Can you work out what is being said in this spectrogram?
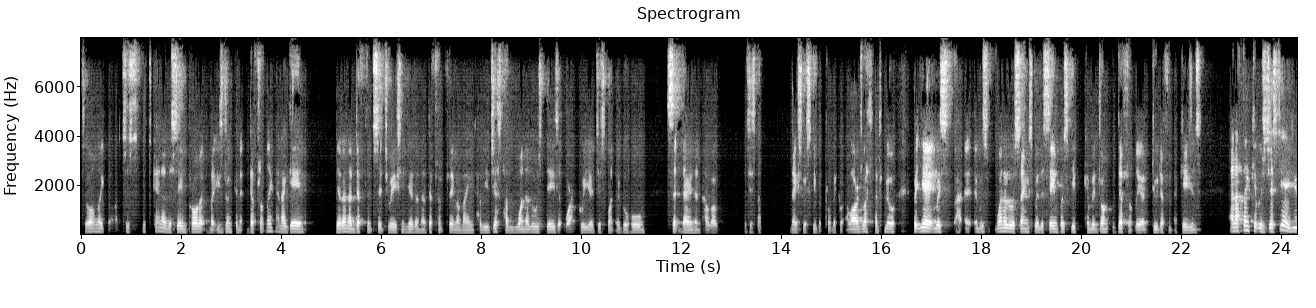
So I'm like, oh, it's just it's kind of the same product, but he's drinking it differently. And again, you're in a different situation, you're in a different frame of mind. Have you just had one of those days at work where you just want to go home, sit down and have a just a nice whiskey, but probably quite a large one. I don't know, but yeah, it was it was one of those things where the same whiskey can be drunk differently on two different occasions. And I think it was just yeah, you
